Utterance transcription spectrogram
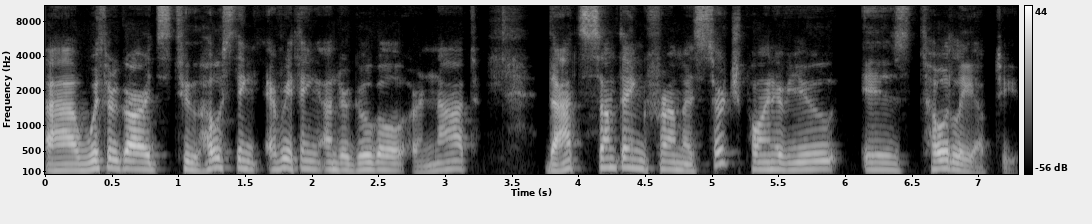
Uh, with regards to hosting everything under Google or not, that's something from a search point of view is totally up to you.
